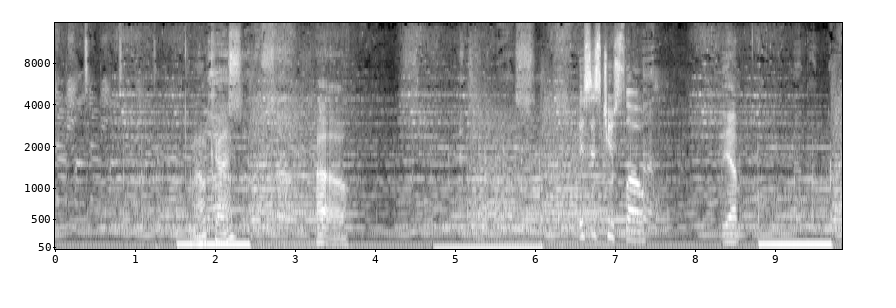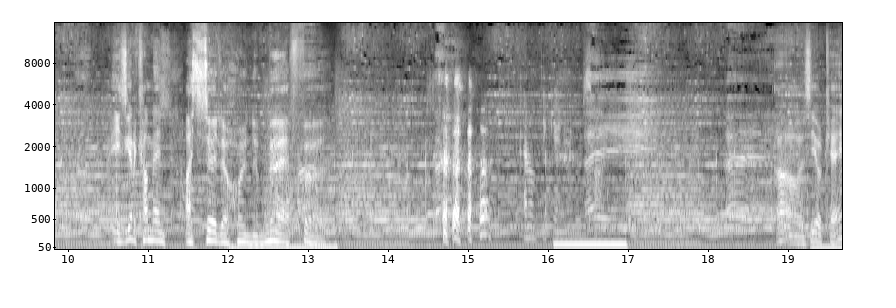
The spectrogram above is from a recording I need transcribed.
it. Okay. Uh oh. This is too slow. Yep. He's gonna come in. I said a hundred math. I don't think I know this song. Uh oh, is he okay?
